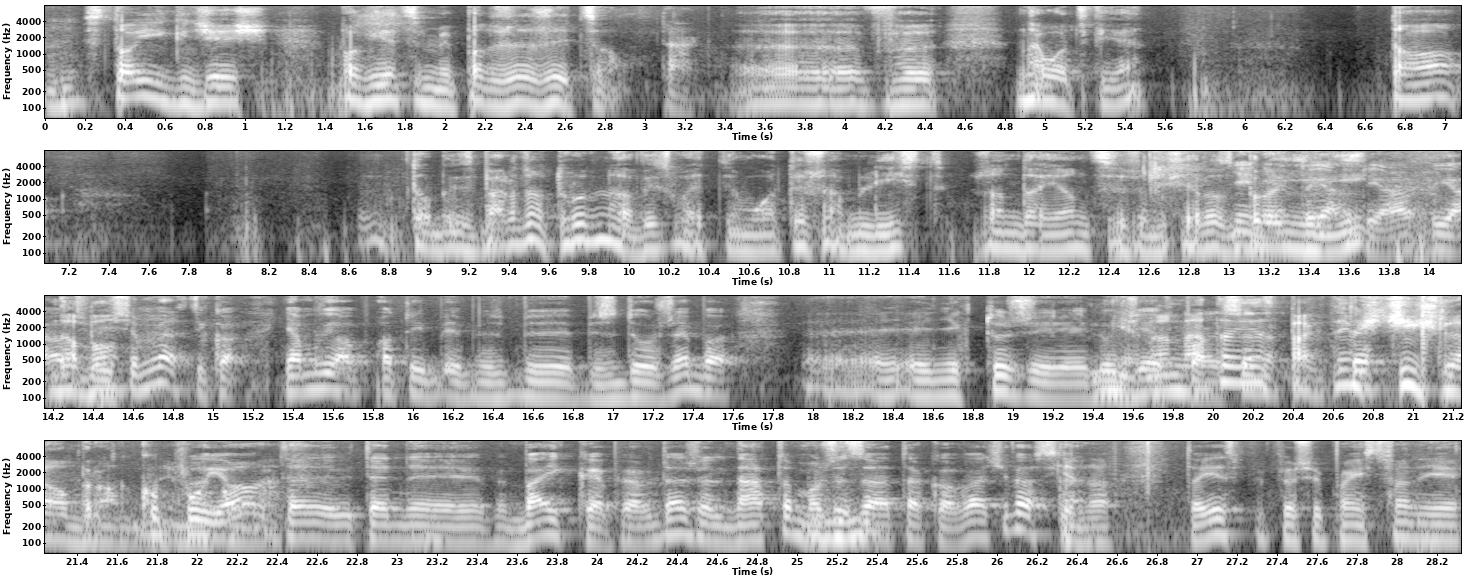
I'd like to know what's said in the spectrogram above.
mhm. stoi gdzieś, powiedzmy, pod Rzeżycą tak. E, w, na Łotwie, to to by jest bardzo trudno wysłać tym Łotyszom list żądający, żeby się rozbroili. Nie, nie, ja, ja, ja no oczywiście bo... mówię, tylko ja mówię o, o, tej bzdurze, bo e, niektórzy ludzie nie, no, NATO Polsce, jest paktem ściśle obronnym. Kupują tę e, bajkę, prawda, że NATO może mhm. zaatakować Rosję. Tak. No, to jest, proszę Państwa, nie,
